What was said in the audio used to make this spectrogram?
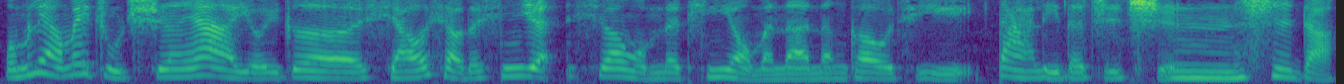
我们两位主持人呀，有一个小小的心愿，希望我们的听友们呢能够给予大力的支持。嗯，是的，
